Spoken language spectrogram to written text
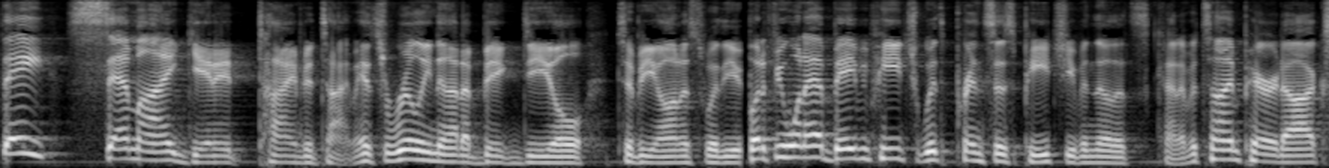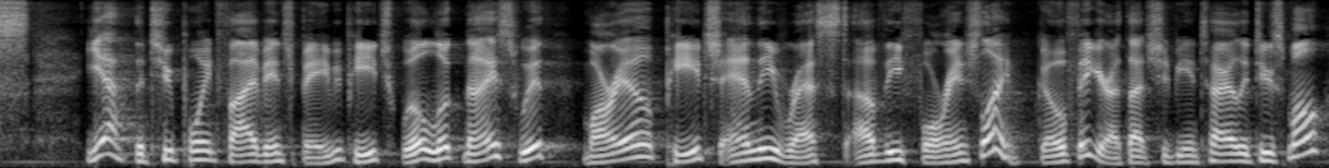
They semi get it time to time. It's really not a big deal, to be honest with you. But if you want to have Baby Peach with Princess Peach, even though that's kind of a time paradox, yeah, the 2.5 inch Baby Peach will look nice with Mario, Peach, and the rest of the 4 inch line. Go figure. I thought she'd be entirely too small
